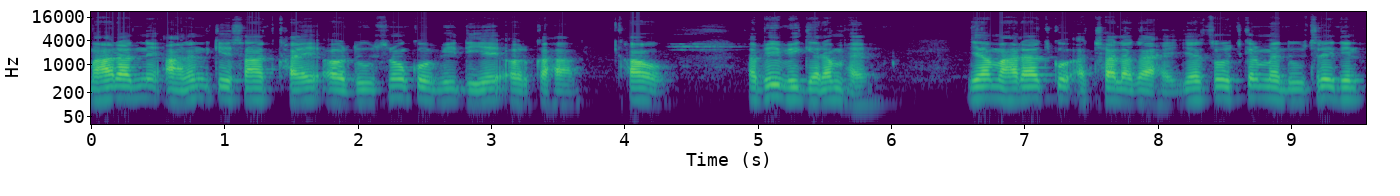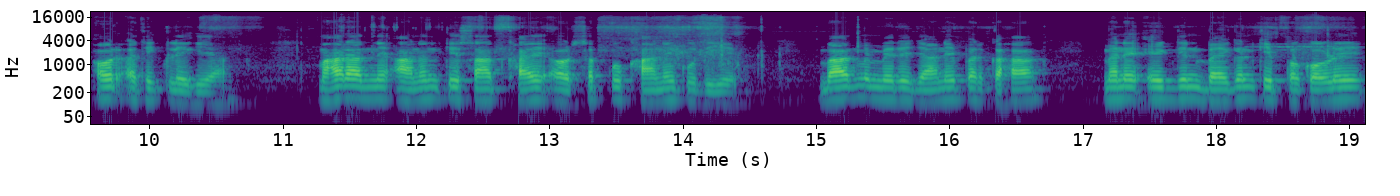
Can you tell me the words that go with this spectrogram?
महाराज ने आनंद के साथ खाए और दूसरों को भी दिए और कहा, खाओ, अभी भी गर्म है। यह महाराज को अच्छा लगा है। यह सोचकर मैं दूसरे दिन और अधिक ले गया महाराज ने आनंद के साथ खाए और सबको खाने को दिए। बाद में मेरे जाने पर कहा, मैंने एक दिन बैगन के पकौड़े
